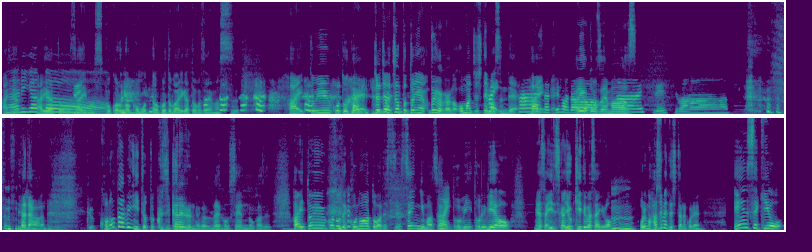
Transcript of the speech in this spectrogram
ありがとう。ありがとうございます。心のこもったお言葉ありがとうございます。はいということで、はい。じゃあじゃあちょっととにかくとにかくあのお待ちしてますんで。はい、はい、後ほど。ありがとうございます。はい、失礼します。いやだかこの度にちょっとくじかれるんだけどねこの線の風。はいということでこの後はですね線にまつわるトビ、トリビアを皆さんいいですか？よく聞いてくださいよ、うんうん。俺も初めて知ったねこれ、縁石を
